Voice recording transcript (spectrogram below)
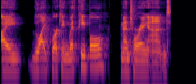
I like working with people, mentoring and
